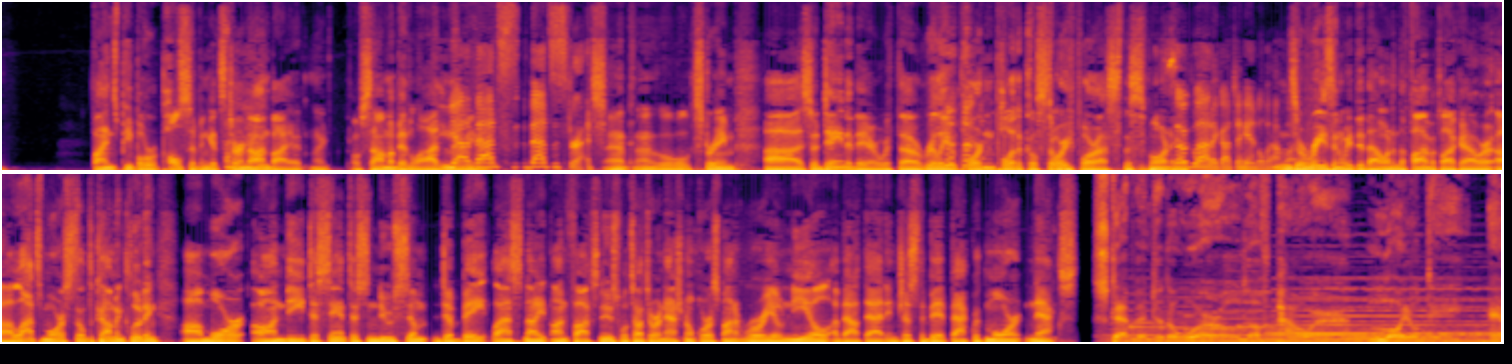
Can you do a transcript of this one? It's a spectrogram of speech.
finds people repulsive and gets turned on by it, like Osama bin Laden. Yeah, I mean, that's, that's a stretch. that, that's a little extreme. Uh, so Dana there with a really important political story for us this morning. So glad I got to handle that There's one. a reason we did that one in the five o'clock hour. Uh, lots more still to come, including uh, more on the DeSantis Newsom debate last night on Fox News. We'll talk to our national correspondent Rory O'Neill about that in just a bit. Back with more next. Step into the world of power, loyalty, and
